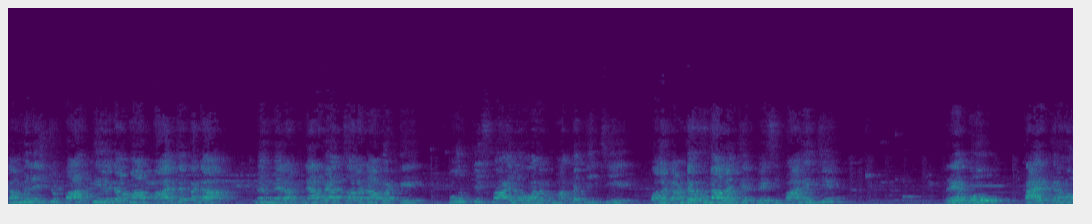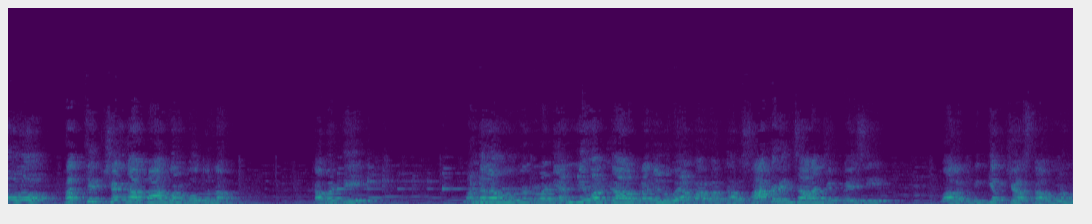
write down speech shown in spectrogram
కమ్యూనిస్టు పార్టీలుగా మా బాధ్యతగా మేము నెర నెరవేర్చాలి కాబట్టి పూర్తి స్థాయిలో వాళ్ళకు మద్దతు ఇచ్చి వాళ్ళకు అండగా ఉండాలని చెప్పేసి భావించి రేపు కార్యక్రమంలో ప్రత్యక్షంగా పాల్గొనబోతున్నాం. కాబట్టి మండలంలో ఉన్నటువంటి అన్ని వర్గాల ప్రజలు వ్యాపార వర్గాలు సహకరించాలని చెప్పేసి వాళ్ళకు విజ్ఞప్తి చేస్తూ ఉన్నాం.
